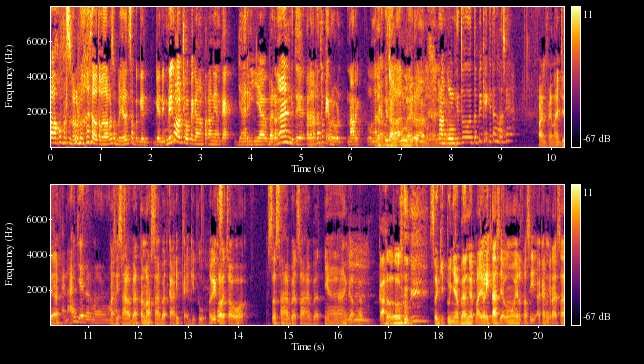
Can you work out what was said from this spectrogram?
kalau aku personal banget sama teman aku sambil jalan sampai gen-. Mending kalau cuma pegangan tangan yang kayak jarinya barengan gitu ya. Kadang-kadang tuh kayak bener-bener narik lengannya aku jalan dirangkul bareng. gitu kan Rangkul kan. gitu, tapi kayak kita ngerasa fine fine aja fine aja normal-normal. masih aja. sahabat malah sahabat karib kayak gitu tapi kalau cowok sesahabat sahabatnya nggak bakal segitunya banget mayoritas ya aku mau pasti akan ngerasa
